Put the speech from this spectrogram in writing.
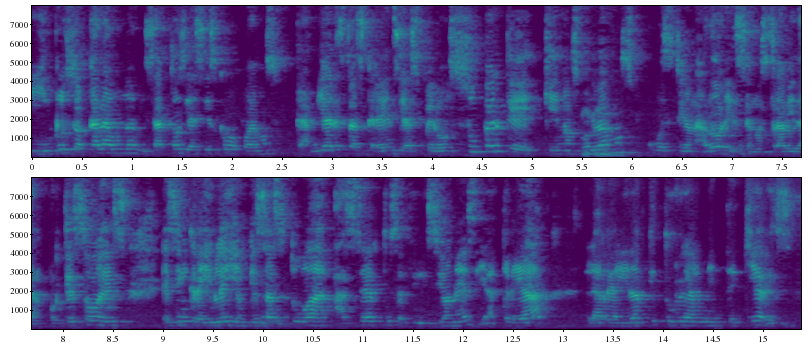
incluso cada uno de mis actos, y así es como podemos cambiar estas creencias, pero súper que, que nos volvamos cuestionadores en nuestra vida, porque eso es, es increíble y empiezas tú a hacer tus definiciones y a crear la realidad que tú realmente quieres,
